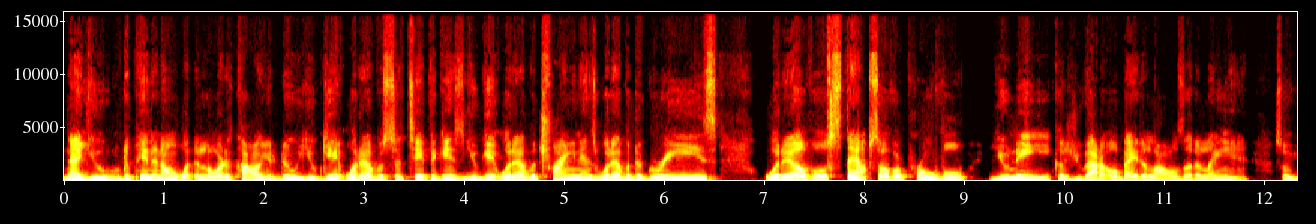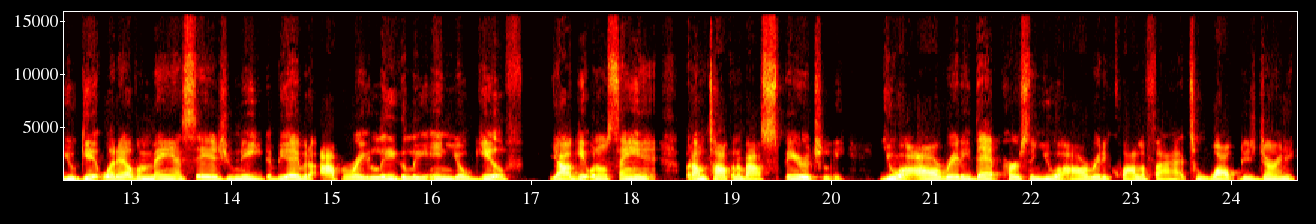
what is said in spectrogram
Now, you, depending on what the Lord has called you to do, you get whatever certificates, you get whatever trainings, whatever degrees, whatever stamps of approval you need because you got to obey the laws of the land. So you get whatever man says you need to be able to operate legally in your gift. Y'all get what I'm saying? But I'm talking about spiritually. You are already that person. You are already qualified to walk this journey.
